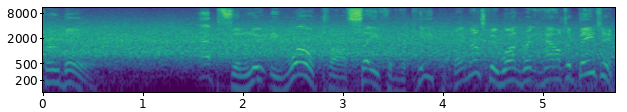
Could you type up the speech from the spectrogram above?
through ball. Absolutely world-class save from the keeper. They must be wondering how to beat him.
